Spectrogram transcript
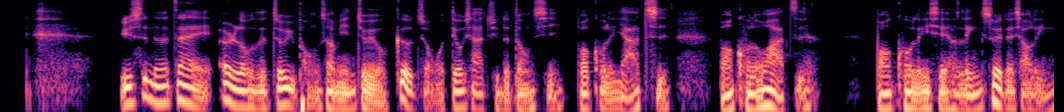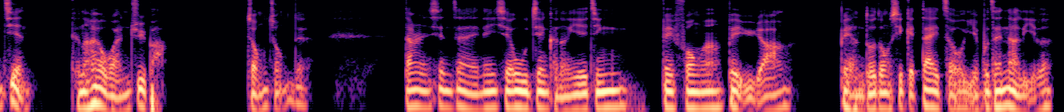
于是呢，在二楼的遮雨棚上面就有各种我丢下去的东西，包括了牙齿，包括了袜子，包括了一些很零碎的小零件。可能还有玩具吧，种种的。当然，现在那些物件可能也已经被风啊、被雨啊、被很多东西给带走，也不在那里了。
